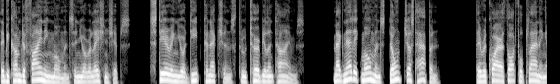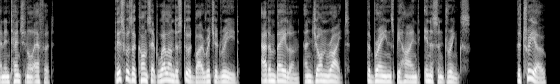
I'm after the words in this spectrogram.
They become defining moments in your relationships, steering your deep connections through turbulent times. Magnetic moments don't just happen, they require thoughtful planning and intentional effort. This was a concept well understood by Richard Reed, Adam Balon, and John Wright, the brains behind Innocent Drinks. The trio,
